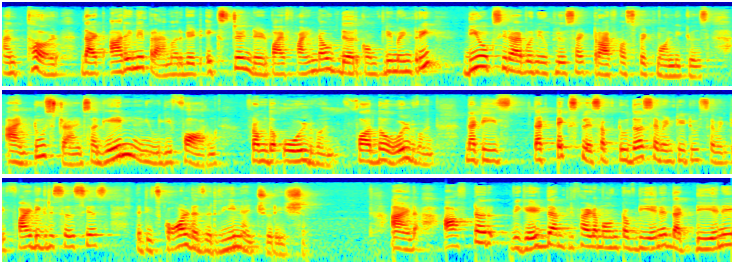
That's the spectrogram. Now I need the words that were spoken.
And third that RNA primer get extended by find out their complementary deoxyribonucleoside triphosphate molecules. And two strands again newly formed from the old one for the old one that is that takes place up to the 70 to 75 degrees Celsius that is called as a renaturation and after we get the amplified amount of DNA that DNA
